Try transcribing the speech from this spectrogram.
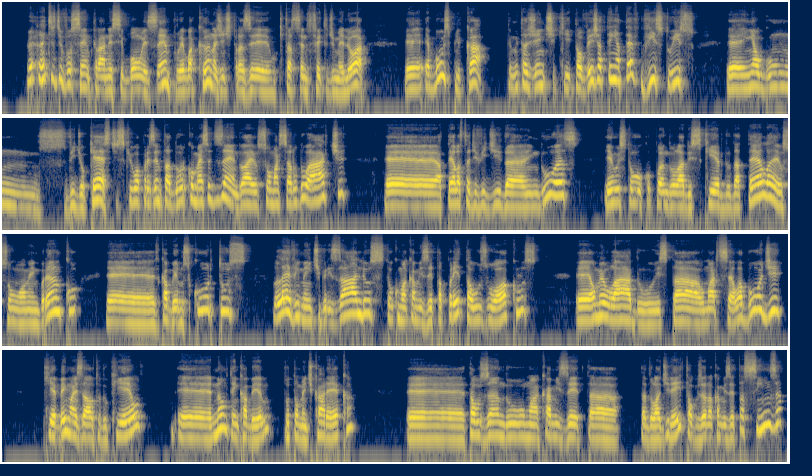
Antes de você entrar nesse bom exemplo, é bacana a gente trazer o que está sendo feito de melhor. É, é bom explicar tem muita gente que talvez já tenha até visto isso é, em alguns videocasts que o apresentador começa dizendo: Ah, eu sou Marcelo Duarte, é, a tela está dividida em duas, eu estou ocupando o lado esquerdo da tela, eu sou um homem branco, é, cabelos curtos, levemente grisalhos, estou com uma camiseta preta, uso óculos. É, ao meu lado está o Marcelo Abud, que é bem mais alto do que eu, é, não tem cabelo, totalmente careca, é, tá usando uma camiseta, tá do lado direito, tá usando a camiseta cinza.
